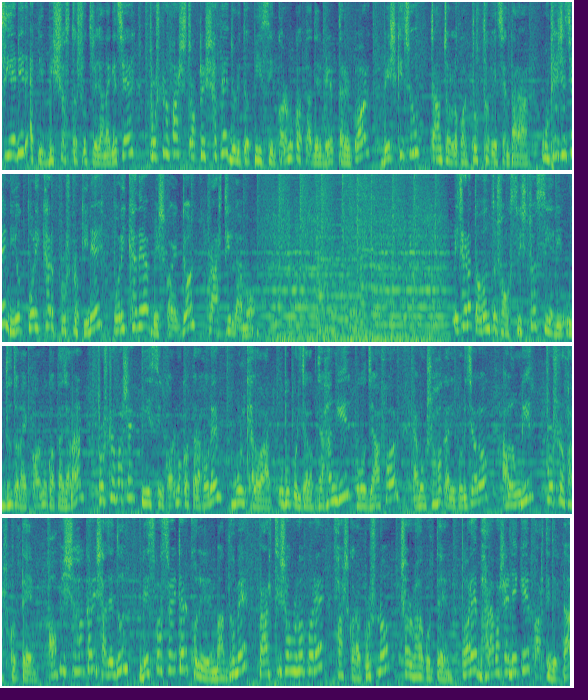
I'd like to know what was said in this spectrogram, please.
সিআইডির একটি বিশ্বস্ত সূত্রে জানা গেছে প্রশ্ন ফাঁস চক্রের সাথে জড়িত পিসির কর্মকর্তাদের গ্রেপ্তারের পর বেশ কিছু চাঞ্চল্যকর তথ্য পেয়েছেন তারা। উঠে এসেছে নিয়োগ পরীক্ষার প্রশ্ন কিনে, পরীক্ষা দেওয়া বেশ কয়েকজন প্রার্থীর নামও। এছাড়া তদন্ত সংশ্লিষ্ট সিআইডির ঊর্ধ্বতন এক কর্মকর্তা জানান, প্রশ্ন ফাঁসের পিএসসির কর্মকর্তারা হলেন মূল খেলোয়াড়, উপপরিচালক জাহাঙ্গীর ও জাফর এবং সহকারী পরিচালক আলমগীর, প্রশ্ন ফাঁস করতেন অফিস সহকারী সাজেদুল, ডেসপাস রাইটার খলিলের মাধ্যমে প্রার্থী সংগ্রহ করে ফাঁস করা প্রশ্ন সরবরাহ করতেন। পরে ভাড়া বাসায় ডেকে প্রার্থীদের তা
